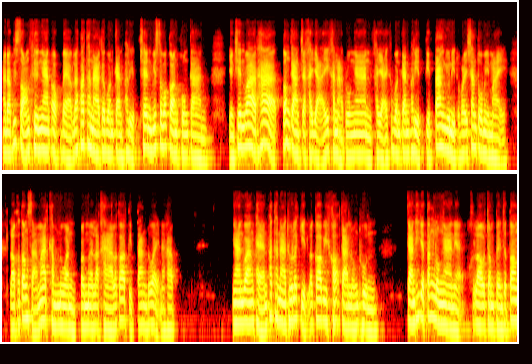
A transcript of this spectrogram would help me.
อันดับที่ 2 คืองานออกแบบและพัฒนากระบวนการผลิต เช่น วิศวกรโครงการ อย่างเช่นว่าถ้าต้องการจะขยายขนาดโรงงาน ขยายกระบวนการผลิตติดตั้งยูนิต operation ตัวใหม่ๆ เราก็ต้องสามารถคำนวณประเมินราคาแล้วก็ติดตั้งด้วยนะครับ งานวางแผนพัฒนาธุรกิจ แล้วก็วิเคราะห์การลงทุน การที่จะตั้งโรงงานเนี่ยเราจำเป็นจะต้อง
